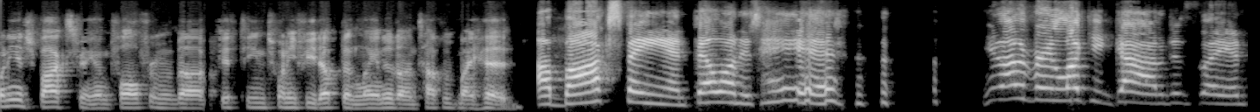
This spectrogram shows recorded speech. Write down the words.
20 inch box fan fall from about 15, 20 feet up and landed on top of my head. A box fan fell on his head. You're not a very lucky guy. I'm just saying.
